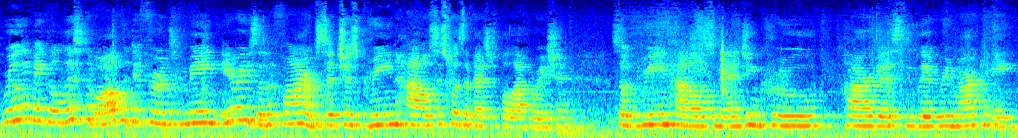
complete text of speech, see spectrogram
really make a list of all the different main areas of the farm, such as greenhouse. This was a vegetable operation. So greenhouse, managing crew, harvest, delivery, marketing.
